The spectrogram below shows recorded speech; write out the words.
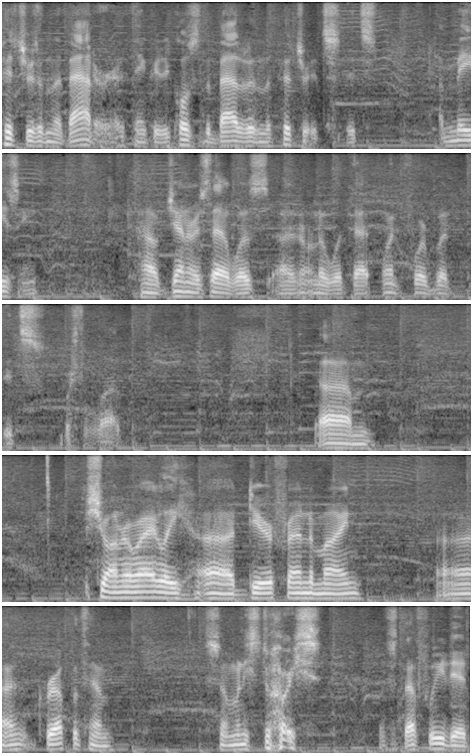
pitcher than the batter. I think you're closer to the batter than the pitcher. It's it's amazing how generous that was. I don't know what that went for, but it's worth a lot. Um, Sean O'Reilly, a dear friend of mine, uh, grew up with him. So many stories of stuff we did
